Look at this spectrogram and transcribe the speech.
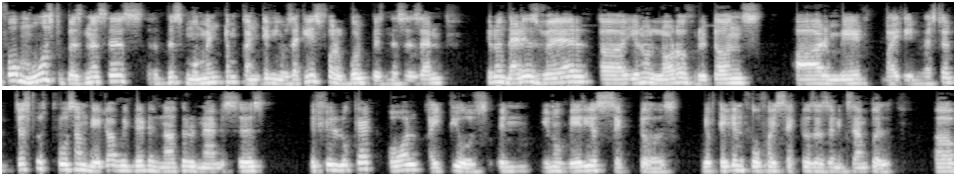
For most businesses, this momentum continues, at least for good businesses, and you know that is where uh, you know a lot of returns are made by the investor. Just to throw some data, we did another analysis. If you look at all IPOs in you know various sectors, we've taken four five sectors as an example, uh,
